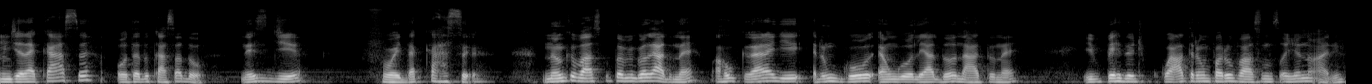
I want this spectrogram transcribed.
um dia da caça, outro é do caçador. Nesse dia, foi da caça. Não que o Vasco tome goleado, né? O cara era um, gol, é um goleador nato, né? E perdeu de 4 a 1 para o Vasco no São Januário.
